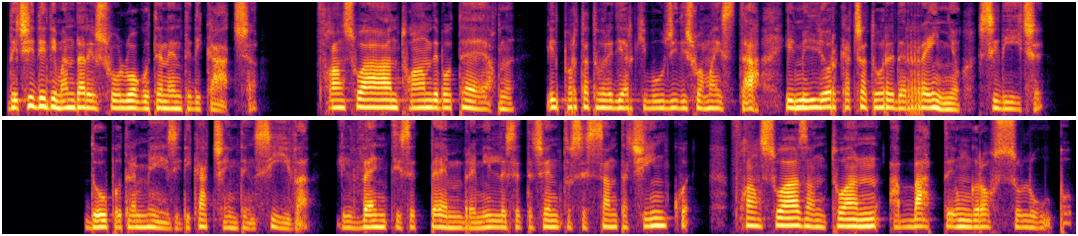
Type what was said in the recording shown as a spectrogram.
Decide di mandare il suo luogotenente di caccia, François Antoine de Beauterne, il portatore di archibugi di Sua Maestà, il miglior cacciatore del regno, si dice. Dopo tre mesi di caccia intensiva, il 20 settembre 1765, François Antoine abbatte un grosso lupo.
